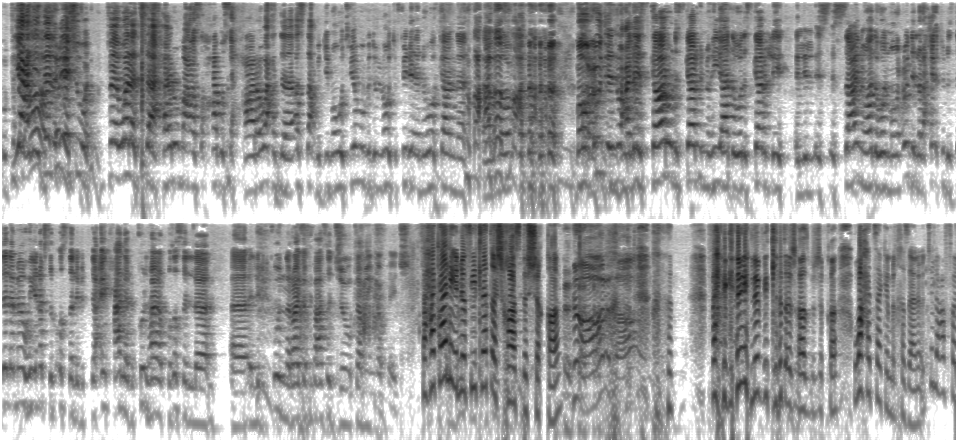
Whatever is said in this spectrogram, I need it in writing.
وبتحكي يعني آه، زلمه فيلم. إيش هو؟ فولد ساحر ومع صحابه سحاره، واحد اصلع بده يموت فيهم وبده يموت فيه لأنه هو كان آه، مو- موعود إنه عليه scar وال scar إنه هي هذا هو ال scar اللي اللي ال s- ال sign وهذا هو الموعود اللي راح يقتل الزلمة وهي نفس القصة اللي بتعيد حالها بكل هاي القصص اللي, آه، اللي بتكون rite of passage و coming of age فحكى لي إنه في ثلاث أشخاص بالشقة آه، رضا. فحكى لي إنه في ثلاث أشخاص بالشقة. واحد ساكن بالخزانة. قلت له عفوا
